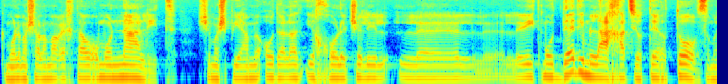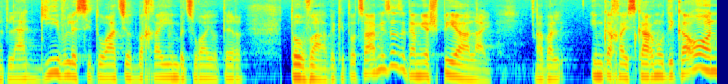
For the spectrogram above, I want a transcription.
כמו למשל המערכת ההורמונלית, שמשפיעה מאוד על היכולת שלי להתמודד עם לחץ יותר טוב, זאת אומרת, להגיב לסיטואציות בחיים בצורה יותר טובה, וכתוצאה מזה זה גם ישפיע עליי. אבל אם ככה הזכרנו דיכאון,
